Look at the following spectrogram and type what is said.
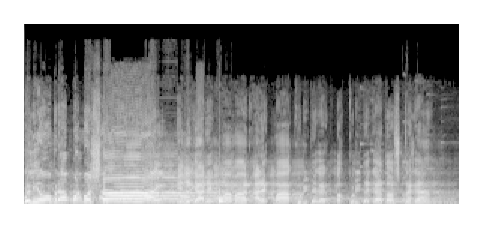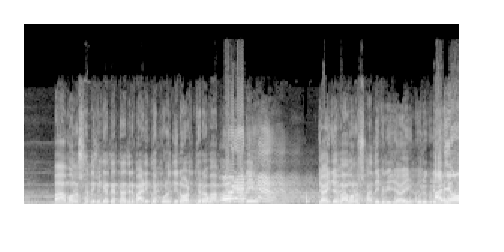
বলি ও ব্রাহ্মণ মশাই! এদিকে আরেক মা আমার আরেক মা কুড়ি টাকা কুড়ি টাকা দশ টাকা। বা মনসা দেবী যাতে তাদের বাড়িতে কোনোদিন অর্থের অভাব না করে জয় জয় বা মনসা দেবীর জয় গুরু গুরু আরে ও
